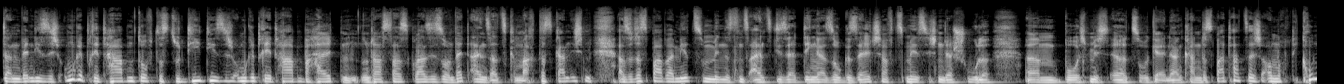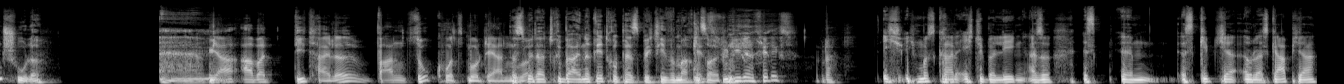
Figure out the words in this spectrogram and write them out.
dann, wenn die sich umgedreht haben, durftest du die, die sich umgedreht haben, behalten und hast das quasi so einen Wetteinsatz gemacht. Das kann ich, also das war bei mir zumindestens eins dieser Dinger so gesellschaftsmäßig in der Schule, ähm, wo ich mich äh, zurückerinnern kann. Das war tatsächlich auch noch die Grundschule, Ähm, Ja, aber die Teile waren so kurz modern. dass nur. wir darüber eine Retroperspektive machen Kennst sollten. du die denn, Felix? Oder? ich, ich muss gerade echt überlegen. Also es, ähm, es gibt ja, oder es gab ja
